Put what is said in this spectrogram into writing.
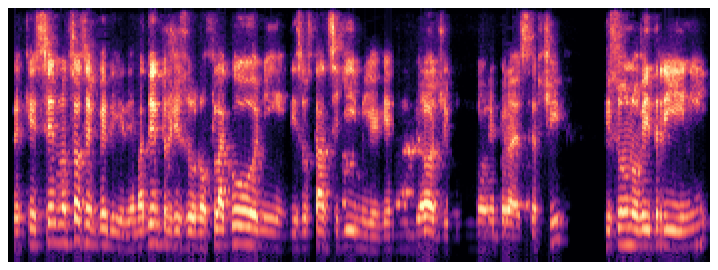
Perché se non so se vedete, ma dentro ci sono flaconi di sostanze chimiche che nel biologico dovrebbero esserci, ci sono vetrini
